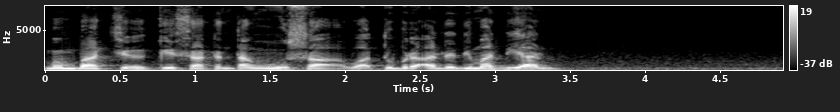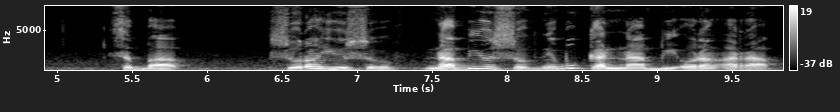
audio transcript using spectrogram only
membaca kisah tentang Musa waktu berada di Madian. Sebab surah Yusuf, Nabi Yusuf ni bukan nabi orang Arab.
